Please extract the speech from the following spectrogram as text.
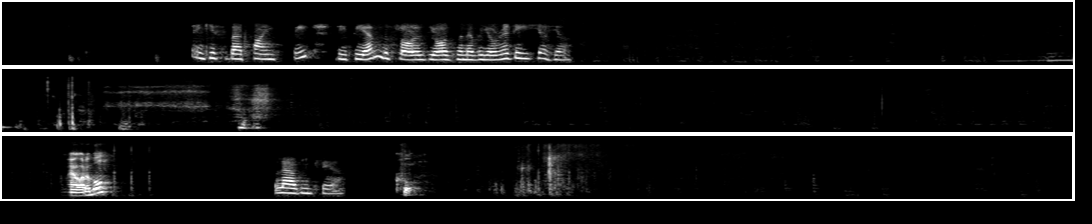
Thank you for that fine speech. DPM, the floor is yours whenever you're ready. Here, here. Am I audible? Loud and clear. Cool.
